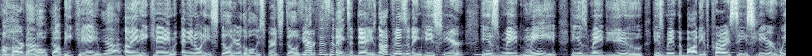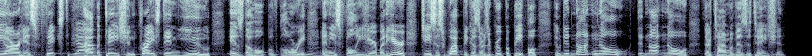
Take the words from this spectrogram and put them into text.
My heart that. woke up. He came. Yeah. I mean, he came. And you know what? He's still here. The Holy Spirit's still He's here. not visiting. And today, he's not visiting. He's here. Mm-hmm. He has made me. He has made you. He's made the body of Christ. He's here. We are his fixed Yeah. habitation. Christ in you is the hope of glory. Mm-hmm. And he's fully here. But here, Jesus wept because there was a group of people who did not know, did not know their time of visitation.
